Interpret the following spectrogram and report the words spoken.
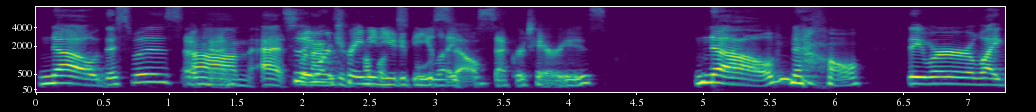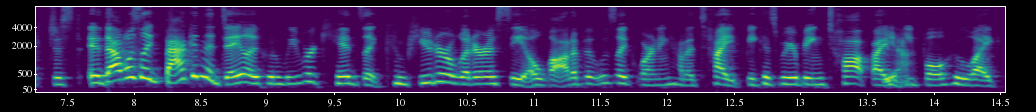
no this was Okay. um at so they weren't training you to be like still. secretaries. no no they were like just it- that was like back in the day like when we were kids like computer literacy a lot of it was like learning how to type because we were being taught by Yeah. people who like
